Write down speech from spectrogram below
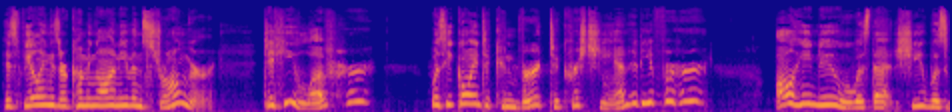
His feelings are coming on even stronger. Did he love her? Was he going to convert to Christianity for her? All he knew was that she was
